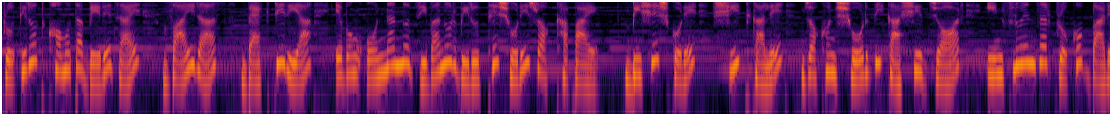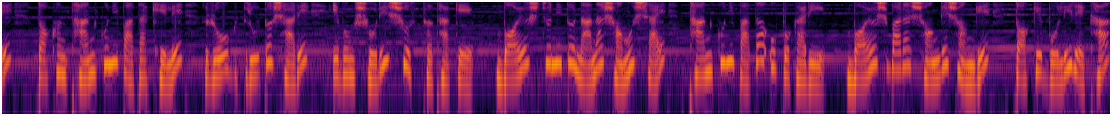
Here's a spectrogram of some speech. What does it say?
প্রতিরোধ ক্ষমতা বেড়ে যায়, ভাইরাস, ব্যাকটেরিয়া এবং অন্যান্য জীবাণুর বিরুদ্ধে শরীর রক্ষা পায়। বিশেষ করে শীতকালে যখন সর্দি, কাশি, জ্বর ইনফ্লুয়েঞ্জার প্রকোপ বাড়ে, তখন থানকুনি পাতা খেলে রোগ দ্রুত সারে এবং শরীর সুস্থ থাকে। বয়সজনিত নানা সমস্যায় থানকুনি পাতা উপকারী। বয়স বাড়ার সঙ্গে সঙ্গে ত্বকে বলিরেখা,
